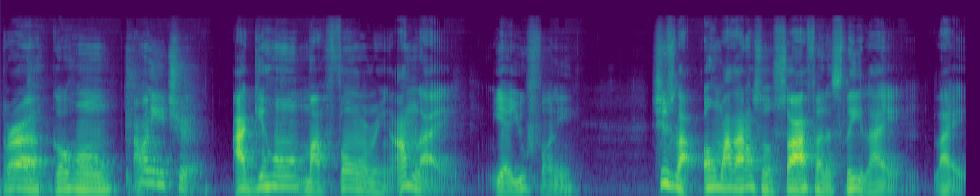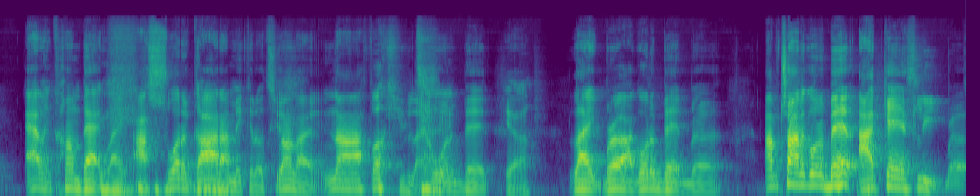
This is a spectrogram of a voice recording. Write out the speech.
bruh, go home. I don't even trip. I get home, my phone ring. I'm like, yeah, you funny. She was like, oh my God, I'm so sorry. I fell asleep. Like, like, Alan, come back. Like, I swear to God, I make it up to you. I'm like, nah, fuck you. Like, I want to bed. Yeah. Like, bro, I go to bed, bro. I'm trying to go to bed. I can't sleep, bro.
